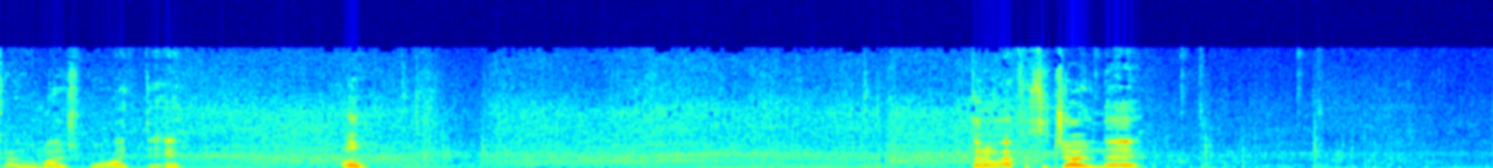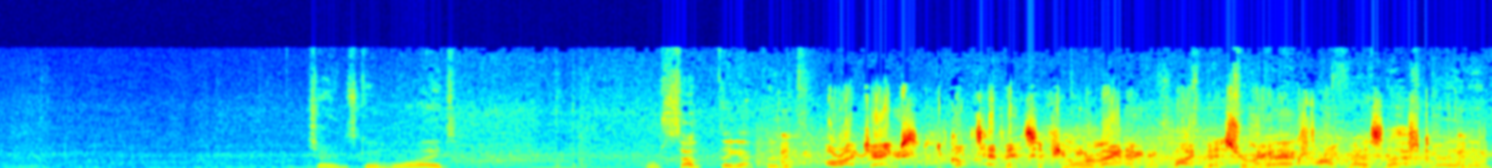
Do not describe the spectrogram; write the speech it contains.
Go almost wide there. Oh! Don't know what happens to Joan there. Joan's gone wide. Or something happened. All right, James. You've got 10 minutes of fuel remaining. Five minutes remaining. Matt, Five minutes left. remaining.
